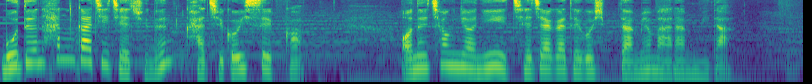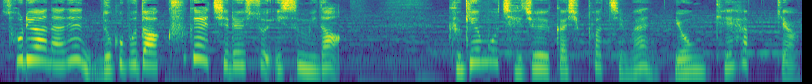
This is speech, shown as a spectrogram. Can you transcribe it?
모든 한 가지 재주는 가지고 있을 것. 어느 청년이 제자가 되고 싶다며 말합니다. 소리 하나는 누구보다 크게 지를 수 있습니다. 그게 뭐 재주일까 싶었지만 용케 합격.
